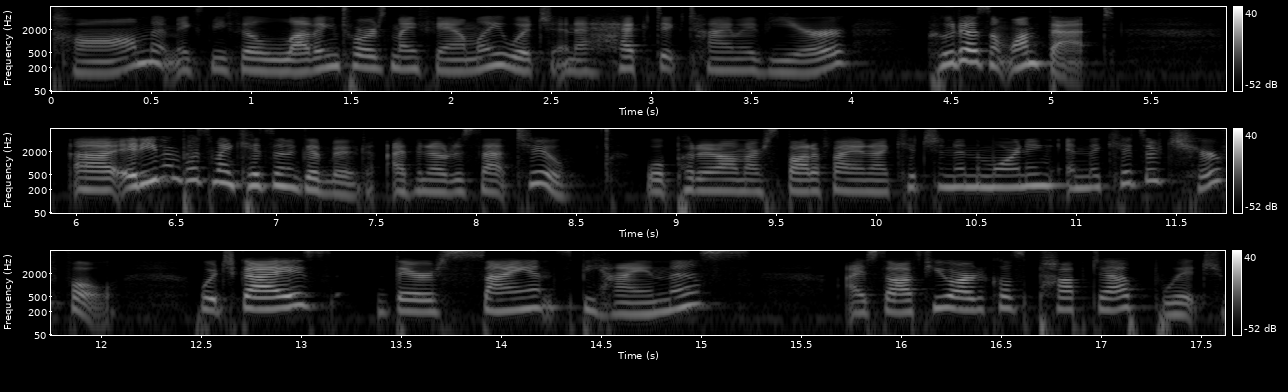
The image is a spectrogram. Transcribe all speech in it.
calm. It makes me feel loving towards my family, which in a hectic time of year, who doesn't want that? Uh, it even puts my kids in a good mood. I've noticed that too. We'll put it on our Spotify in our kitchen in the morning, and the kids are cheerful, which, guys, there's science behind this. I saw a few articles popped up which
